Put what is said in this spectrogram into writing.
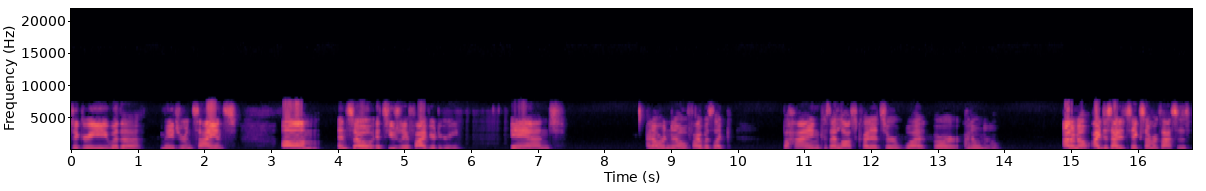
degree with a major in science. Um, and so it's usually a five year degree. And I don't know if I was like behind because I lost credits or what, or I don't know. I don't know. I decided to take summer classes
